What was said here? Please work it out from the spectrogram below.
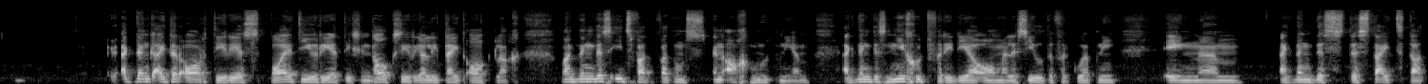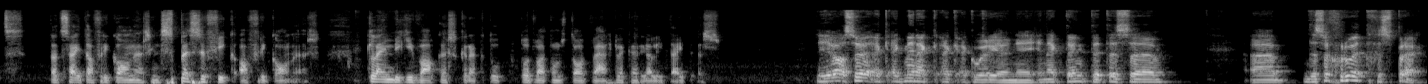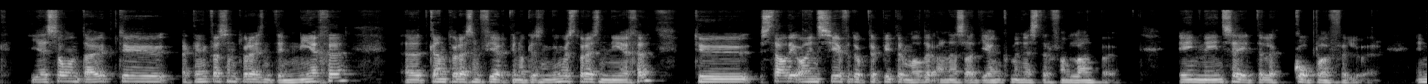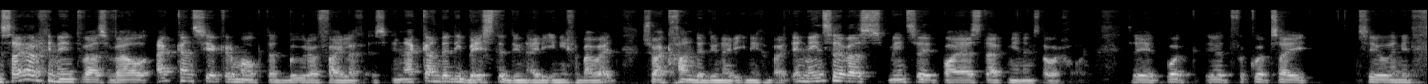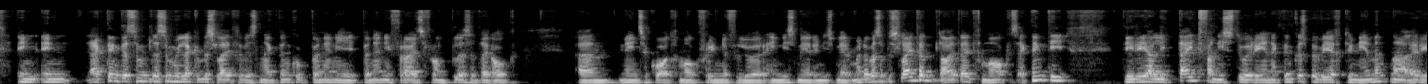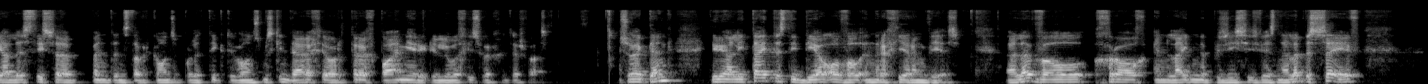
ek dink uiteraard hierdie is baie teoreties en dalk die realiteit aaklag. Maar ek dink dis iets wat wat ons in ag moet neem. Ek dink dis nie goed vir die DA om hulle siel te verkoop nie en ehm um, ek dink dis dis tyd dat dat Suid-Afrikaners en spesifiek Afrikaners klein bietjie wakker skrik tot tot wat ons daadwerklike realiteit is. Ja, so ek ek meen ek ek ek hoor jou nê nee, en ek dink dit is 'n uh, uh dis 'n groot gesprek. Jy sal onthou toe ek dink dit was in 2009, uh, dit kan 2014 ook is, ek dink was 2009, toe stel die ANC vir Dr Pieter Mulder aan as adjunk minister van landbou. En mense het hulle koppe verloor. En sy argument was wel ek kan seker maak dat boere veilig is en ek kan dit die beste doen uit die Unie gebou uit. So ek gaan dit doen uit die Unie gebou uit. En mense was mense het baie sterk menings daaroor gehad. Sê ook dit verkoop sy siel en nie. en en ek dink dis 'n dis 'n moeilike besluit gewees en ek dink ook binne in die binne in die Vryheidsfront plus het hy dalk ehm um, mense kwaad gemaak, vriende verloor en dis meer en dis meer. Maar dit was 'n besluit wat daai tyd gemaak is. Ek dink die die realiteit van die storie en ek dink ons beweeg toenemend na 'n realistiese punt in Suid-Afrikaanse politiek toe waar ons miskien 30 jaar terug baie meer ideologies oor goeters was. So ek dink die realiteit is die DA wil in regering wees. Hulle wil graag in leidende posisies wees en hulle besef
